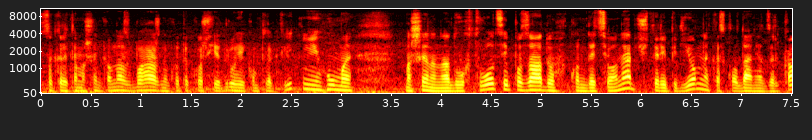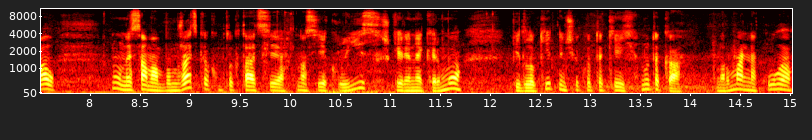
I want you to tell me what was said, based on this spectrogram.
закрита машинка. У нас в багажнику також є другий комплект літньої гуми. Машина на двохстволці позаду, кондиціонер, 4 підйомника, складання дзеркал. Ну, не сама бомжацька комплектація. У нас є круїз, шкіряне кермо, підлокітничок отакий. Ну така нормальна куга,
